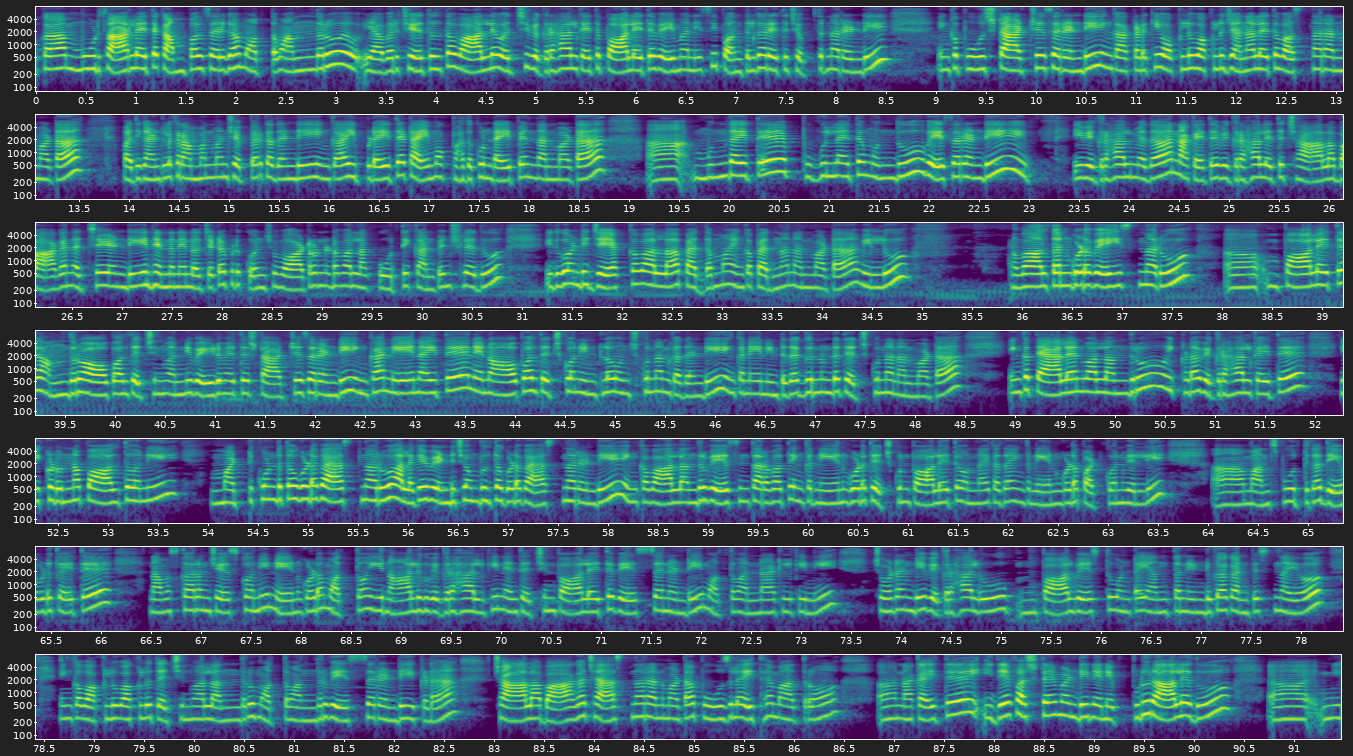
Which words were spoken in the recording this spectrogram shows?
ఒక మూడు సార్లు అయితే కంపల్సరిగా మొత్తం అందరూ ఎవరి చేతులతో వాళ్ళే వచ్చి విగ్రహాలకైతే అయితే పాలు అయితే వేయమనేసి పంతులు గారు అయితే చెప్తున్నారండి. ఇంకా పూజ స్టార్ట్ చేశారండి. ఇంకా అక్కడికి ఒకళ్ళు ఒకళ్ళు జనాలు అయితే వస్తున్నారనమాట పది గంటలకు రమ్మనమని చెప్పారు కదండి. ఇంకా ఇప్పుడైతే టైం ఒక పదకొండు అయిపోయిందనమాట ముందైతే పువ్వులను అయితే ముందు వేశారండి. ఈ విగ్రహాల మీద నాకైతే విగ్రహాలు అయితే చాలా బాగా నచ్చాయండి. నిన్న నేను వచ్చేటప్పుడు కొంచెం వాటర్ ఉండడం వల్ల నాకు పూర్తి కనిపించలేదు. ఇదిగోండి జయక్క వాళ్ళ పెద్దమ్మ ఇంకా పెద్దనాన్న అనమాట వీళ్ళు. వాళ్ళతను కూడా వేయిస్తున్నారు. పాలైతే అందరూ ఆవు పాలు తెచ్చినవన్నీ వేయడం అయితే స్టార్ట్ చేశారండి. ఇంకా నేనైతే నేను ఆవు పాలు తెచ్చుకొని ఇంట్లో ఉంచుకున్నాను కదండి. ఇంకా నేను ఇంటి దగ్గర నుండే తెచ్చుకున్నాను అనమాట ఇంకా తేలేని వాళ్ళందరూ ఇక్కడ విగ్రహాలకైతే ఇక్కడ ఉన్న పాలతోని మట్టి కుండతో కూడా వేస్తున్నారు. అలాగే వెండి చెంబులతో కూడా వేస్తున్నారండి. ఇంకా వాళ్ళందరూ వేసిన తర్వాత ఇంకా నేను కూడా తెచ్చుకున్న పాలు అయితే ఉన్నాయి కదా ఇంకా నేను కూడా పట్టుకొని వెళ్ళి మనస్ఫూర్తిగా దేవుడికి అయితే నమస్కారం చేసుకొని నేను కూడా మొత్తం ఈ నాలుగు విగ్రహాలకి నేను తెచ్చిన పాలు అయితే వేసానండి. మొత్తం అన్నాటికి చూడండి విగ్రహాలు పాలు వేస్తూ ఉంటే ఎంత నిండుగా కనిపిస్తున్నాయో. ఇంకా ఒకళ్ళు ఒకళ్ళు తెచ్చిన వాళ్ళందరూ మొత్తం అందరూ వేస్తారండి ఇక్కడ. చాలా బాగా చేస్తున్నారనమాట పూజలు అయితే మాత్రం నాకైతే ఇదే ఫస్ట్ టైం అండి. నేను ఎప్పుడు రాలేదు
